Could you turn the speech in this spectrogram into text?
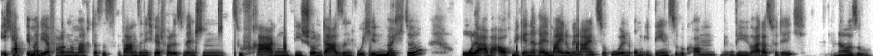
Ich habe immer die Erfahrung gemacht, dass es wahnsinnig wertvoll ist, Menschen zu fragen, die schon da sind, wo ich hin möchte oder aber auch mir generell Meinungen einzuholen, um Ideen zu bekommen. Wie war das für dich? Genauso.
